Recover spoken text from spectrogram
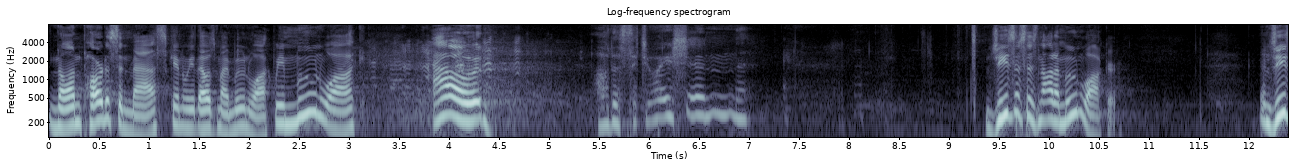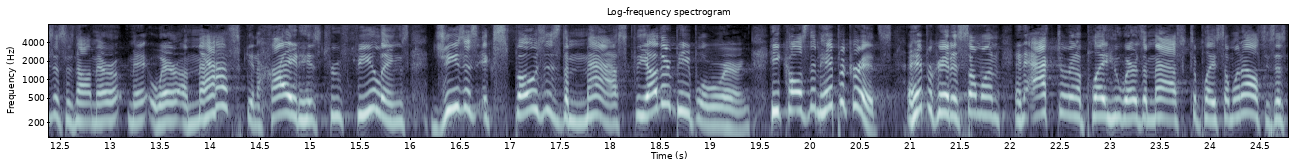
nonpartisan mask, and we, that was my moonwalk. We moonwalk out of the situation. Jesus is not a moonwalker. And Jesus does not wear a mask and hide his true feelings. Jesus exposes the mask the other people were wearing. He calls them hypocrites. A hypocrite is someone, an actor in a play who wears a mask to play someone else. He says,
